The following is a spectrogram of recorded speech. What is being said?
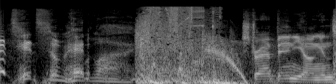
let's hit some headlines. Strap in, youngins.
